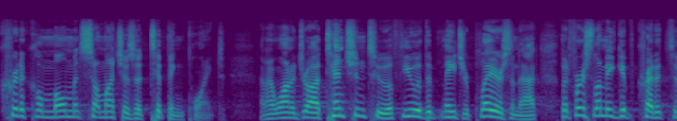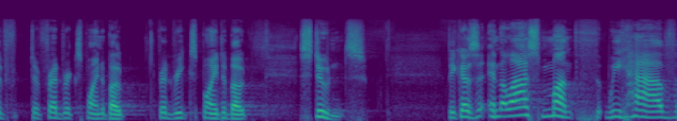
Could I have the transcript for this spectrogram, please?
critical moment so much as a tipping point. And I want to draw attention to a few of the major players in that. But first, let me give credit to, to Frederick's point about Frederick's point about students. Because in the last month, we have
